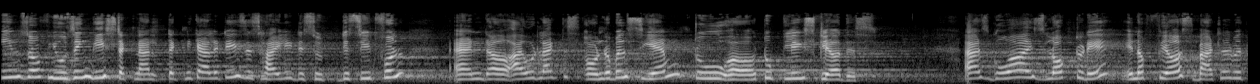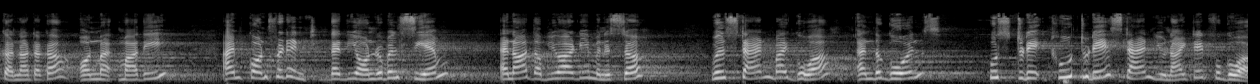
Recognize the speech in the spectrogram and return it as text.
means of using these technicalities is highly dece- deceitful, and uh, I would like this Honorable CM to, uh, to please clear this. As Goa is locked today in a fierce battle with Karnataka on Ma- Madhi, I am confident that the Honorable CM and our WRD Minister will stand by Goa and the Goans who today, who today stand united for Goa.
